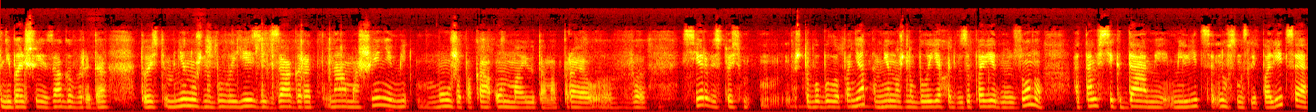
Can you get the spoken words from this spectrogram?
небольшие заговоры, да, то есть мне нужно было ездить за город на машине мужа, пока он мою там отправил в сервис, то есть чтобы было понятно, мне нужно было ехать в заповедную зону, а там всегда милиция, ну в смысле полиция,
